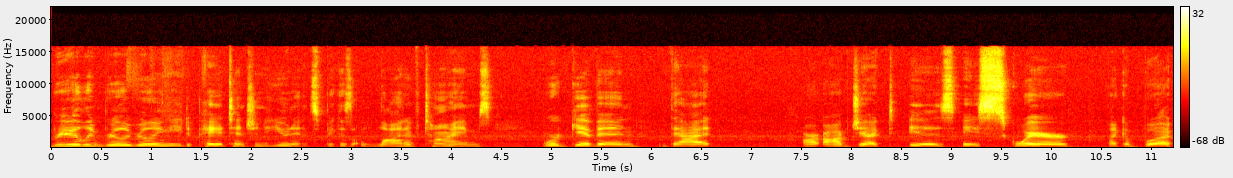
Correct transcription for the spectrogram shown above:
really, really, really need to pay attention to units because a lot of times we're given that our object is a square, like a book.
